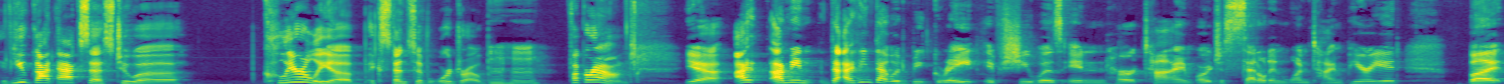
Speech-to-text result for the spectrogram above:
If you've got access to a clearly a extensive wardrobe, mm-hmm. fuck around. Yeah, I I mean, th- I think that would be great if she was in her time or just settled in one time period. But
